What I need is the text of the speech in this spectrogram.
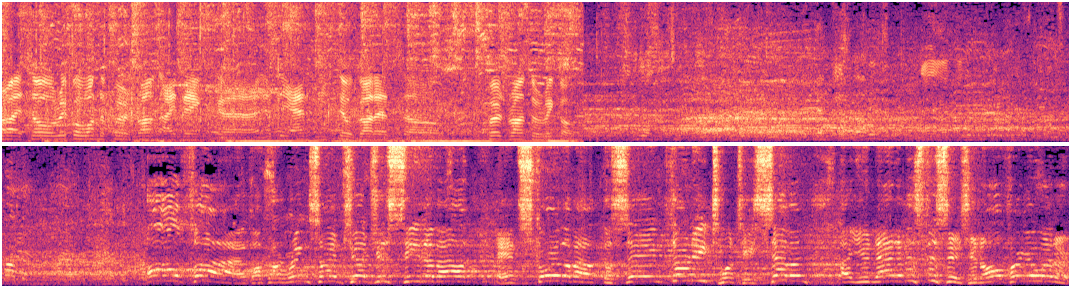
Alright, so Rico won the first round, I think. Uh, at the end, he still got it. So, first round to Rico. All five of our ringside judges see them out and score them out the same 30-27, a unanimous decision, all for your winner,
